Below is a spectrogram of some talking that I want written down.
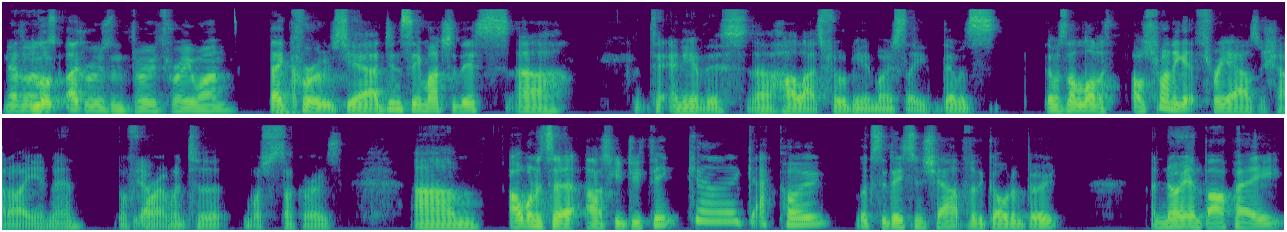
Netherlands Look, I- cruising through 3 1. They cruise, yeah. I didn't see much of this, uh, to any of this. Uh, highlights filled me in mostly. There was there was a lot of. I was trying to get three hours of shut eye in, man, before I went to watch Socceroos. Um, I wanted to ask you: Do you think uh, Gakpo looks a decent shout for the Golden Boot? I know Mbappe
